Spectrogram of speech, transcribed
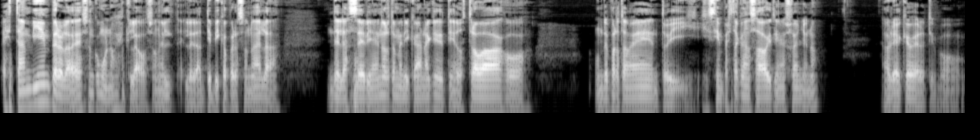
Están bien, pero a la vez son como unos esclavos. Son la típica persona de la, de la serie norteamericana que tiene dos trabajos, un departamento y, siempre está cansado y tiene sueño, ¿no? Habría que ver, tipo,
